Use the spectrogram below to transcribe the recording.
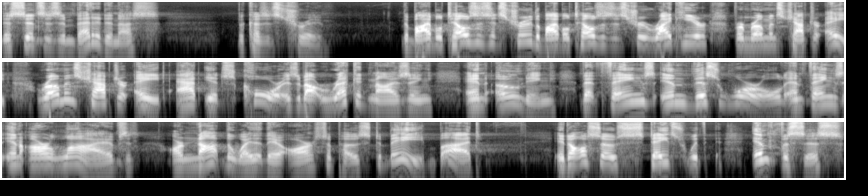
This sense is embedded in us because it's true. The Bible tells us it's true. The Bible tells us it's true right here from Romans chapter 8. Romans chapter 8, at its core, is about recognizing and owning that things in this world and things in our lives are not the way that they are supposed to be. But it also states with emphasis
